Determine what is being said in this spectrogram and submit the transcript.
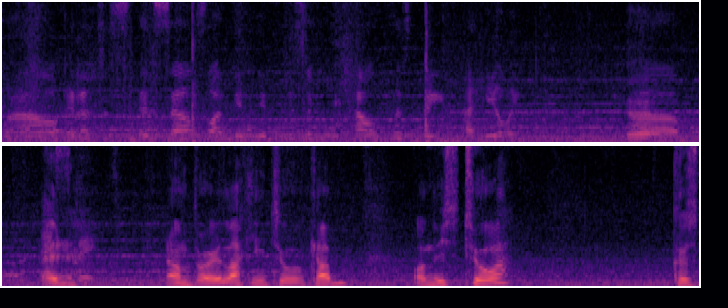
Well, it, just, it sounds like your, your, physical health has been a healing um, aspect. And I'm very lucky to have come on this tour because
